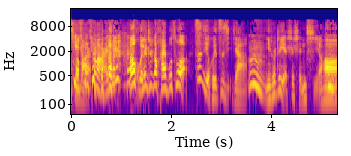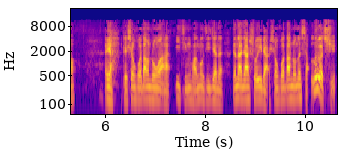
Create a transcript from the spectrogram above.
起跳河玩出去玩 去。完回来之后还不错，自己回自己家。嗯你说这也是神奇哈。哎呀，这生活当中啊，疫情防控期间呢，跟大家说一点生活当中的小乐趣，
